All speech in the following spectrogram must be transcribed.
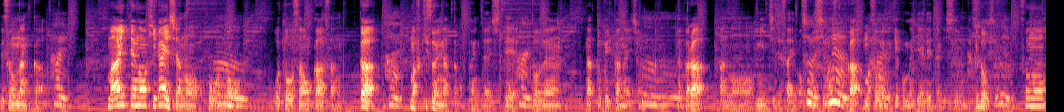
でそのなんか、はい。まあ、相手の被害者の方うのん。お父さんお母さんが、はい。まあ、不起訴になったことに対してはい。当然納得いかないじゃん。うん。だからあの民事で裁判を起こしますとかまあ、そういうのはい。結構メディア出たりしてるんだけど、そうですよね。その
